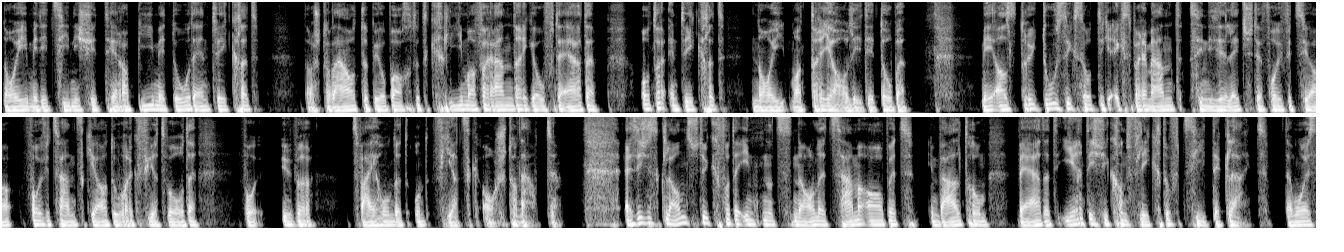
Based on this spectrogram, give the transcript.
neue medizinische Therapiemethoden entwickelt. Die Astronauten beobachten Klimaveränderungen auf der Erde oder entwickeln neue Materialien dort oben. Mehr als 3000 solche Experimente sind in den letzten 25 Jahren durchgeführt worden von über 240 Astronauten. Es ist ein Glanzstück von der internationalen Zusammenarbeit. Im Weltraum werden irdische Konflikte auf die Seite gelegt. Da muss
